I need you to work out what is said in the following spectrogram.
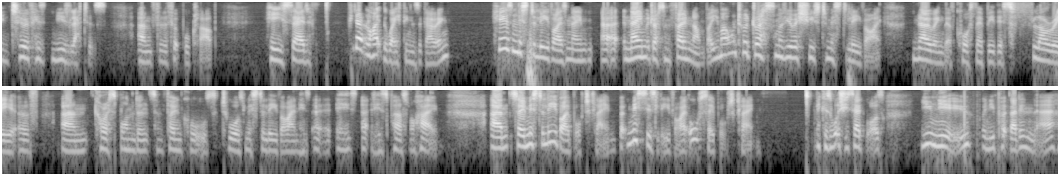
in two of his newsletters um, for the football club, he said, if you don't like the way things are going, here's Mr. Levi's name, uh, name, address, and phone number. You might want to address some of your issues to Mr. Levi, knowing that, of course, there'd be this flurry of um, correspondence and phone calls towards Mr. Levi and his, uh, his, uh, his personal home. Um, so Mr. Levi brought a claim, but Mrs. Levi also brought a claim. Because what she said was, you knew when you put that in there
